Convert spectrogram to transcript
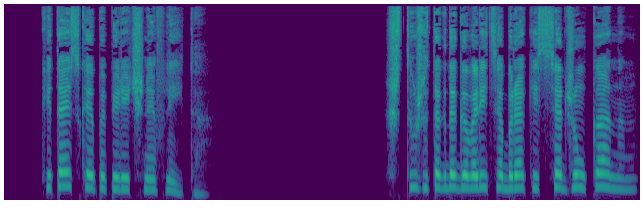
— китайская поперечная флейта. Что же тогда говорить о браке с Сяджунканом?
